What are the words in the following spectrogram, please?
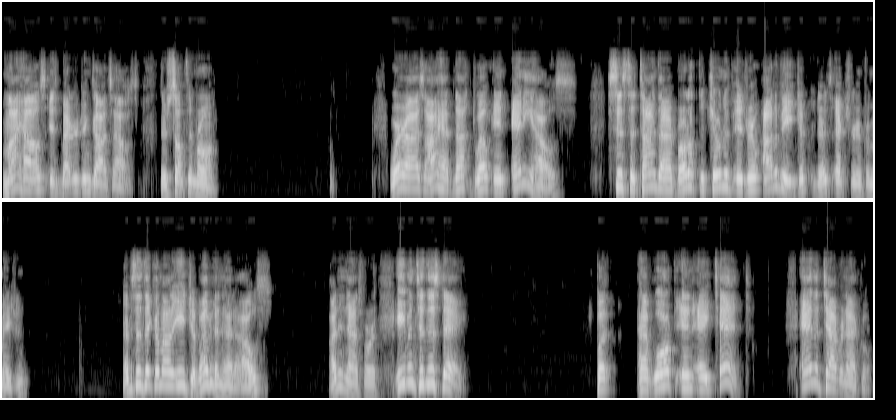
My house is better than God's house. There's something wrong. Whereas I have not dwelt in any house since the time that I brought up the children of Israel out of Egypt. There's extra information. Ever since they come out of Egypt, I haven't had a house. I didn't ask for it. Even to this day. But have walked in a tent and the tabernacle.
